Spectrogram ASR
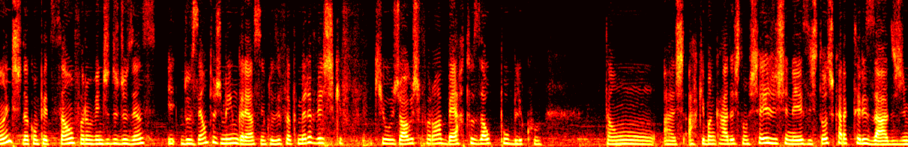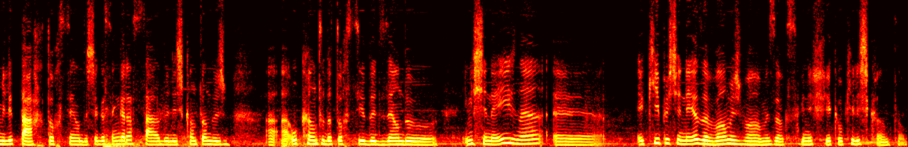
Antes da competição foram vendidos 200, 200 mil ingressos, inclusive foi a primeira vez que, que os jogos foram abertos ao público. Então, as arquibancadas estão cheias de chineses, todos caracterizados de militar, torcendo. Chega a ser engraçado, eles cantando os, a, a, o canto da torcida, dizendo em chinês, né? É, Equipe chinesa, vamos, vamos, é o que significa o que eles cantam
